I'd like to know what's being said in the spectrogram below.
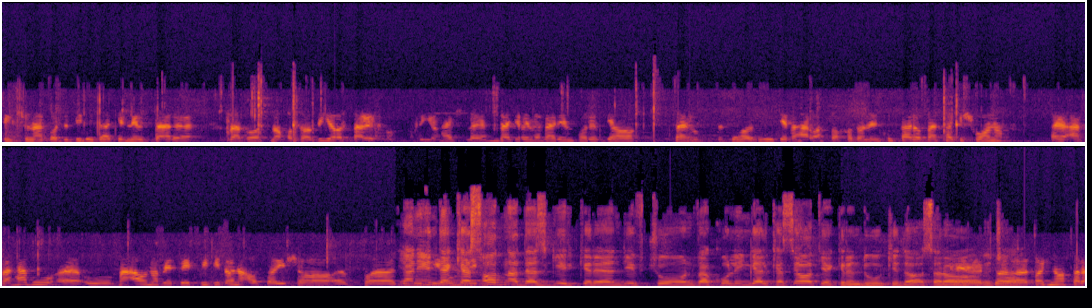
بیشون اکا جدی بتا کرنه سر رگاش ناقطابی یا سر یا هشت لهم دگره ببریم پارزگه ها سر رسیه ها که به هر واسا خدانه سر و بس ها که شوانا اذهبوا ومعهم بيت بيجي دون آسایش یعنی هنده کس هات نه دستگیر کرن دیف چون و کلینگل کسی هات یک کرن دو کدا سرا تاج ناصر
